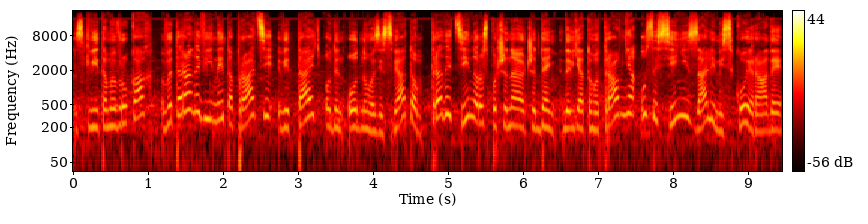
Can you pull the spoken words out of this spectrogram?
з квітами в руках, ветерани війни та праці вітають один одного зі святом, традиційно розпочинаючи день 9 травня у сесійній залі міської ради.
